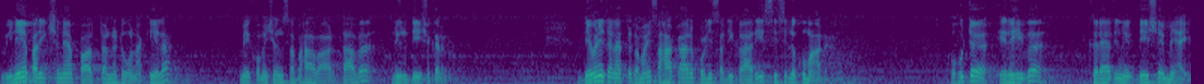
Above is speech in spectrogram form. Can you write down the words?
විනය පරීක්ෂණයක් පවත්වන්නට ඕන කියලා මේ කොමිෂන් සභා වාර්තාව නිර්දේශ කරනවා. දෙවනි තැනැත්ත තමයි සහකාර පොලිස් අධිකාරී සිසිල කුමාර. ඔහුට එරෙහිව කර ඇති නිර්දේශය මෙයයි.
